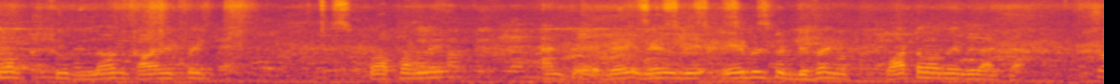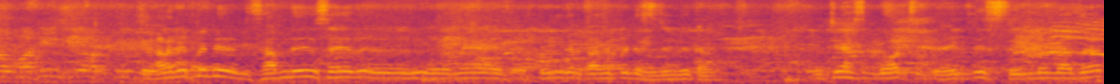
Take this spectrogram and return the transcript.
folk should learn Kalari properly and they, they will be able to defend whatever may be the attack. Kalari some days say, uh, may think that Kalari is difficult. It has got very simple method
